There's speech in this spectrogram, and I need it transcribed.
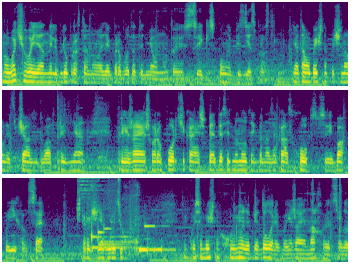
Ну, от чого я не люблю просто, ну, якби працювати днем. Ну, то есть це якийсь повний піздець просто. Я там обично починав десь в час, в два, в три дня. Приїжджаєш в аеропорт, чекаєш 5-10 минут, якби на заказ, хопс, все, і бах, поїхав, все. Коротше, я беру цю якусь обичну хуйню за 5 доларів, виїжджаю нахуй відсюди,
